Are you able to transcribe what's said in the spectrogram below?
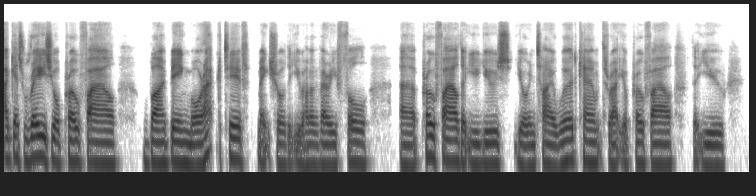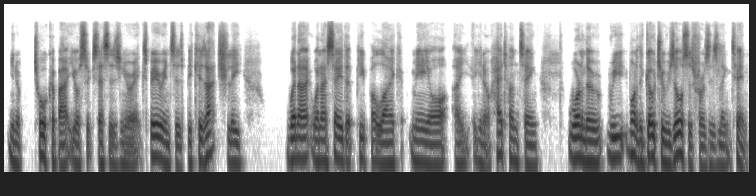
I, guess, raise your profile by being more active. Make sure that you have a very full uh, profile, that you use your entire word count throughout your profile, that you, you know, talk about your successes and your experiences. Because actually, when I when I say that people like me or uh, you know headhunting one of the re, one of the go-to resources for us is LinkedIn,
